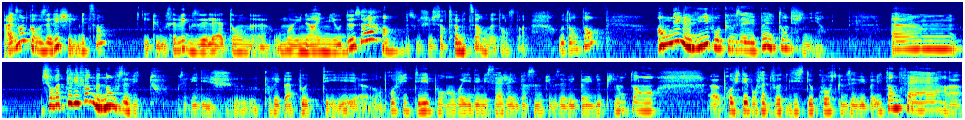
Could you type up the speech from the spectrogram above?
Par exemple, quand vous allez chez le médecin, et que vous savez que vous allez attendre euh, au moins une heure et demie ou deux heures, parce que chez certains médecins on attend autant de temps, emmenez le livre que vous n'avez pas eu le temps de finir. Euh, sur votre téléphone maintenant vous avez tout. Vous avez des jeux, vous pouvez papoter, euh, en profiter pour envoyer des messages à une personne que vous n'avez pas eu depuis longtemps, profiter pour faire votre liste de courses que vous n'avez pas eu le temps de faire.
